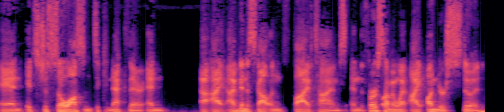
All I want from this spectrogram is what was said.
and it's just so awesome to connect there. And I, I've been to Scotland five times, and the first time I went, I understood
